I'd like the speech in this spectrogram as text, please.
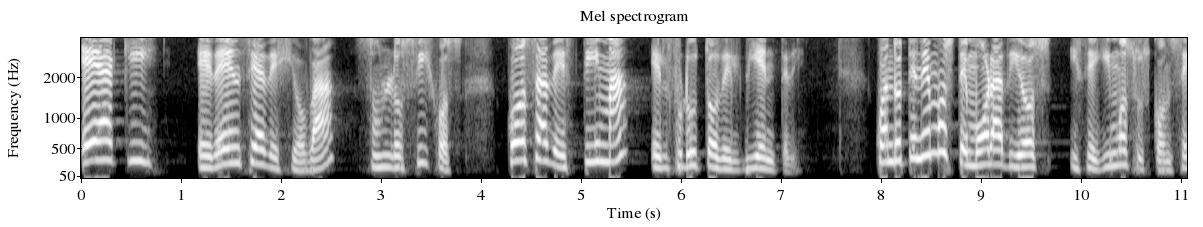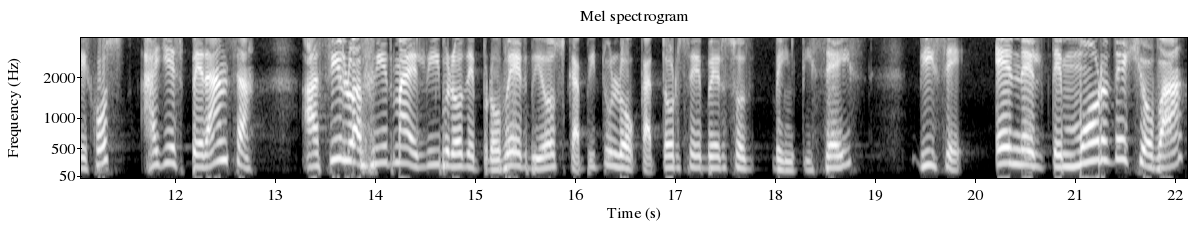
He aquí, herencia de Jehová son los hijos, cosa de estima el fruto del vientre. Cuando tenemos temor a Dios y seguimos sus consejos, hay esperanza Así lo afirma el libro de Proverbios, capítulo 14, verso 26. Dice, en el temor de Jehová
